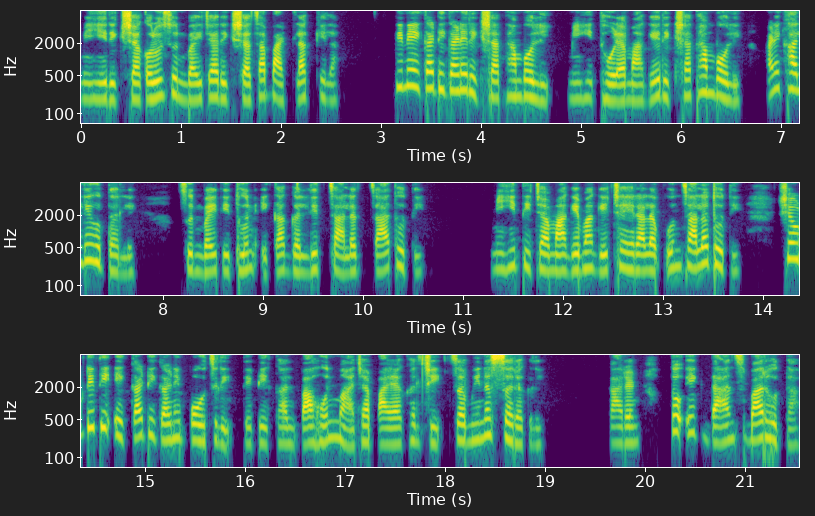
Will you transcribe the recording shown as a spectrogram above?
मी ही रिक्षा करून सुनबाईच्या रिक्षाचा पाठलाग केला. तिने एका ठिकाणी रिक्षा थांबवली. मीही थोड्या मागे रिक्षा थांबवली आणि खाली उतरले. सुनबाई तिथून एका गल्लीत चालत जात होती. मीही तिच्यामागे मागे चेहरा लपून चालत होती. शेवटी ती एका ठिकाणी पोहोचली. ते ठिकाण पाहून माझ्या पायाखालची जमीनच सरकली. कारण तो एक डान्स बार होता.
